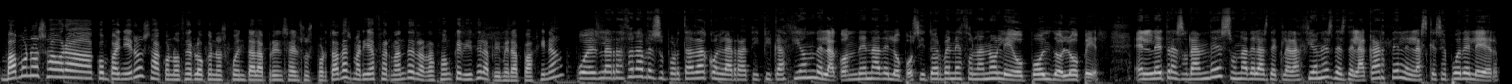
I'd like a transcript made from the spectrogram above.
Vámonos ahora, compañeros, a conocer lo que nos cuenta la prensa en sus portadas. María Fernández, la razón que dice la primera página. Pues la razón abre su portada con la ratificación de la condena del opositor venezolano Leopoldo López. En letras grandes, una de las declaraciones desde la cárcel en las que se puede leer:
